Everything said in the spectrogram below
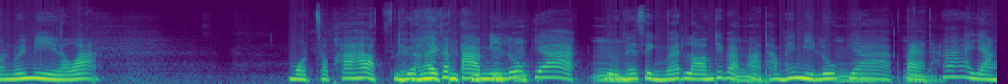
มันไม่มีแล้วว่าหมดสภาพหรืออะไรก็ตามมีลูกยากอืมอยู่ในสิ่งแวดล้อมที่แบบอืมอาจทำให้มีลูกอืมยากอืมแต่ถ้ายัง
